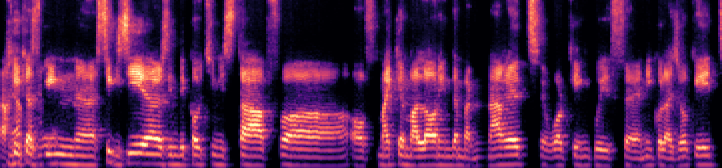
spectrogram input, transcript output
Uh, yep. He has been uh, six years in the coaching staff uh, of Michael Malone in Denver Nuggets, uh, working with uh, Nikola Jokic.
